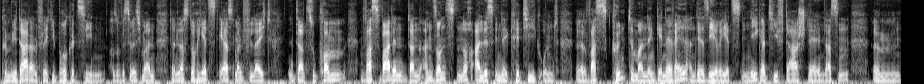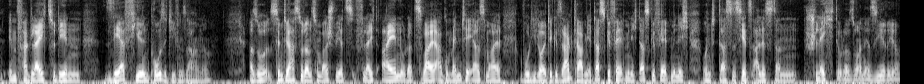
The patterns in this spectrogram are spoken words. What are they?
können wir da dann vielleicht die Brücke ziehen. Also wisst ihr, was ich meine? Dann lass doch jetzt erstmal vielleicht dazu kommen, was war denn dann ansonsten noch alles in der Kritik und äh, was könnte man denn generell an der Serie jetzt negativ darstellen lassen ähm, im Vergleich zu den sehr vielen positiven Sachen. Ne? Also Cynthia, hast du dann zum Beispiel jetzt vielleicht ein oder zwei Argumente erstmal, wo die Leute gesagt haben, ja, das gefällt mir nicht, das gefällt mir nicht und das ist jetzt alles dann schlecht oder so an der Serie?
